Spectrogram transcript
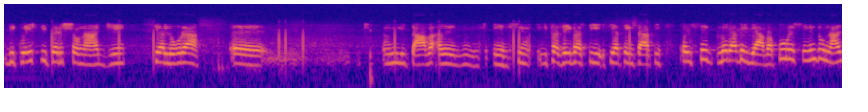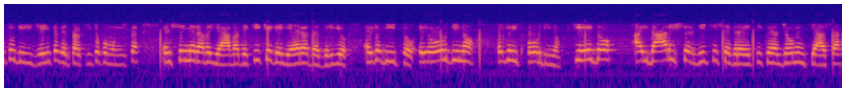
di questi personaggi che allora eh, militava, eh, faceva questi attentati e si meravigliava, pur essendo un alto dirigente del Partito Comunista, e si meravigliava di chi che era da Drio. E ho detto, e ordino, e ordino, chiedo ai vari servizi segreti che al giorno in piazza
